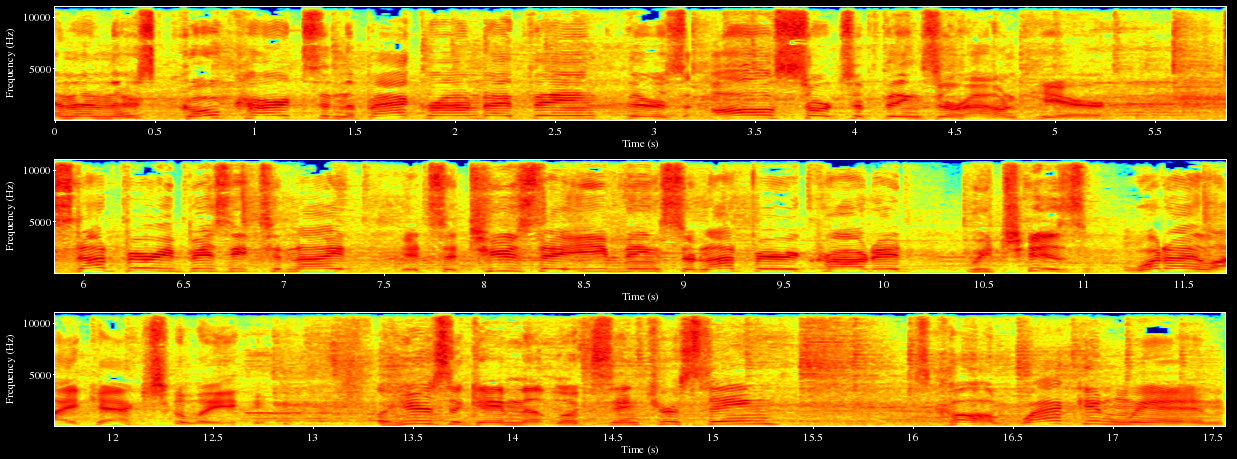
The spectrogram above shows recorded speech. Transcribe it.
And then there's go-karts in the background, I think. There's all sorts of things around here. It's not very busy tonight. It's a Tuesday evening, so not very crowded, which is what I like actually. well, here's a game that looks interesting. It's called Whack and Win,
